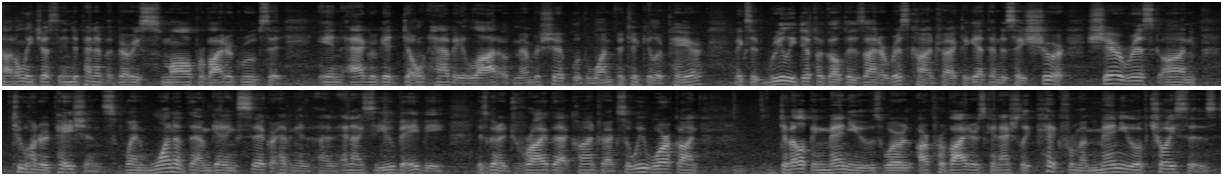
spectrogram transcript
not only just independent, but very small provider groups that in aggregate don't have a lot of membership with one particular payer. Makes it really difficult to design a risk contract to get them to say, sure, share risk on 200 patients when one of them getting sick or having an, an NICU baby is going to drive that contract. So we work on developing menus where our providers can actually pick from a menu of choices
